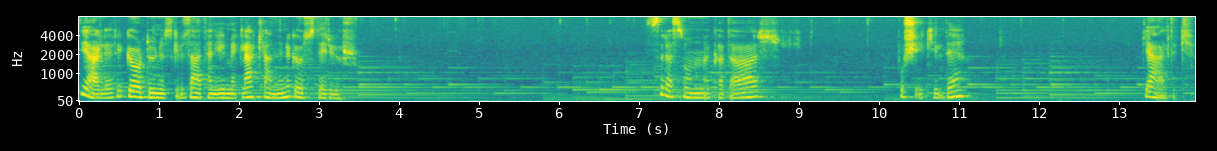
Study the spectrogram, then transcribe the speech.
Diğerleri gördüğünüz gibi zaten ilmekler kendini gösteriyor. Sıra sonuna kadar bu şekilde geldik.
